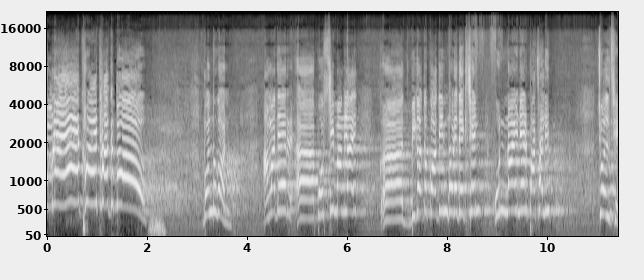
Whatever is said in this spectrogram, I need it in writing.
আমরা এক হয়ে থাকব। বন্ধুগণ, আমাদের পশ্চিমবাংলায় বিগত কদিন ধরে দেখছেন উন্নয়নের পাঁচালী চলছে।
